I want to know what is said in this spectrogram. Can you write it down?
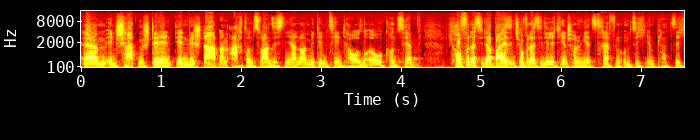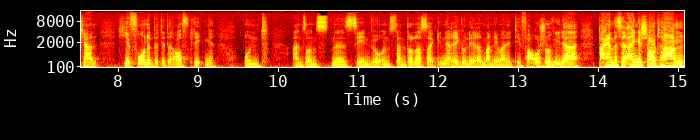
ähm, in Schatten stellen, denn wir starten am 28. Januar mit dem 10.000 Euro Konzept. Ich hoffe, dass Sie dabei sind. Ich hoffe, dass Sie die richtige Entscheidung jetzt treffen und sich Ihren Platz sichern. Hier vorne bitte draufklicken und ansonsten sehen wir uns dann Donnerstag in der regulären Money Money TV Show wieder. Danke, dass Sie reingeschaut haben.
